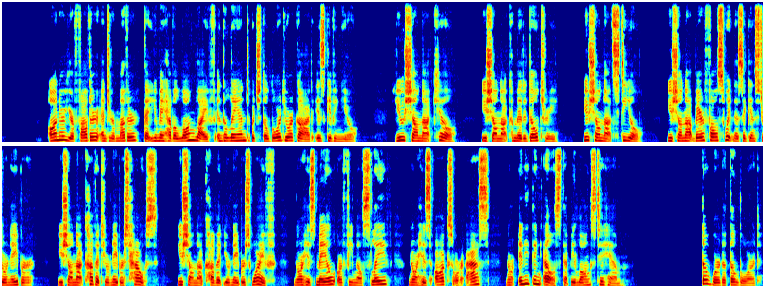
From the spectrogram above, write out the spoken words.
Honor your father and your mother, that you may have a long life in the land which the Lord your God is giving you. You shall not kill. You shall not commit adultery. You shall not steal. You shall not bear false witness against your neighbor. You shall not covet your neighbor's house. You shall not covet your neighbor's wife, nor his male or female slave, nor his ox or ass, nor anything else that belongs to him. The Word of the Lord.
